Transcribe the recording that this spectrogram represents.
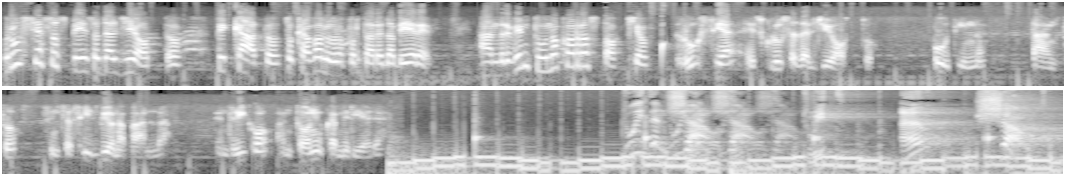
Russia sospesa dal G8. Peccato, toccava loro portare da bere. Andre 21 con Rostocchio. Russia esclusa dal G8. Putin, tanto, senza Silvio una palla. Enrico Antonio Cameriere. Tweet and shout. Tweet and shout.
